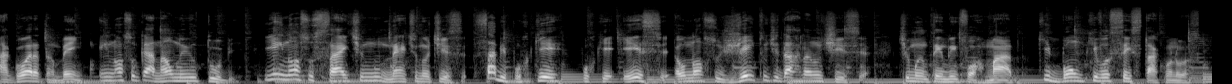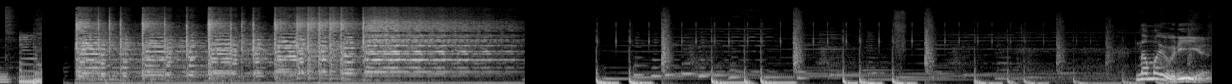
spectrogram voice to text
Agora também em nosso canal no YouTube e em nosso site no Net Notícias. Sabe por quê? Porque esse é o nosso jeito de dar na notícia, te mantendo informado. Que bom que você está conosco. Na maioria,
